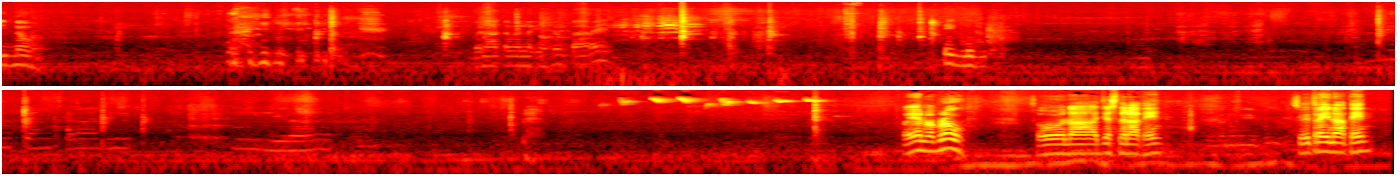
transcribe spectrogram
Ignog. Banata man ng itlog, pare. Ignog. Ayan ma bro. So na-adjust na natin. So i-try natin.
